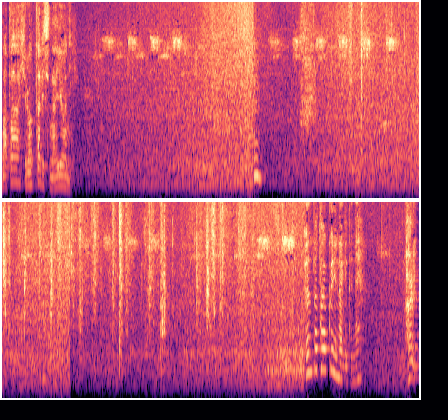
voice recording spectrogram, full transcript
また拾ったりしないように。遠くに投げてね。はい。やっ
